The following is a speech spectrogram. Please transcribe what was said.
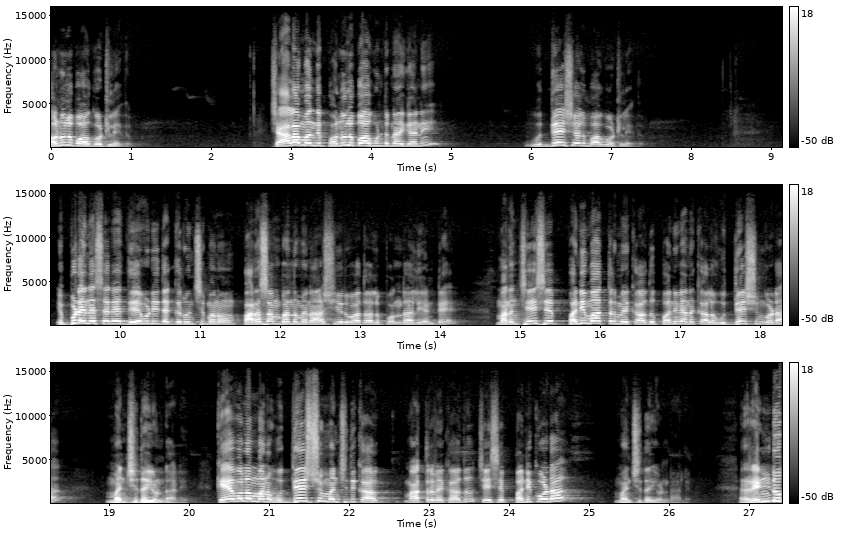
పనులు బాగోట్లేదు. చాలామంది పనులు బాగుంటున్నాయి కానీ ఉద్దేశాలు బాగోట్లేదు. ఎప్పుడైనా సరే దేవుడి దగ్గర నుంచి మనం పరసంబంధమైన ఆశీర్వాదాలు పొందాలి అంటే మనం చేసే పని మాత్రమే కాదు పని వెనకాల ఉద్దేశం కూడా మంచిదై ఉండాలి. కేవలం మన ఉద్దేశం మంచిది కా మాత్రమే కాదు చేసే పని కూడా మంచిదై ఉండాలి. రెండు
